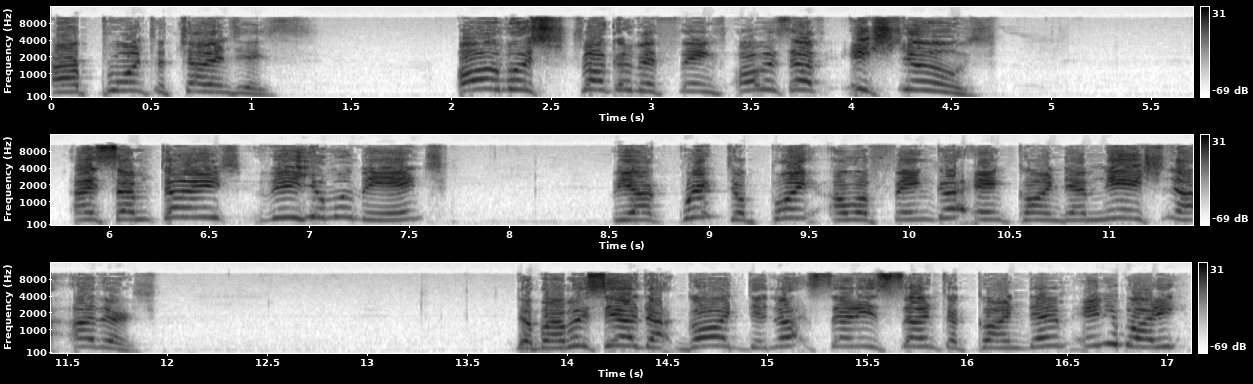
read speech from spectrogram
are prone to challenges. All of us struggle with things. All of us have issues. And sometimes we human beings, we are quick to point our finger in condemnation at others. The Bible says that God did not send his son to condemn anybody.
